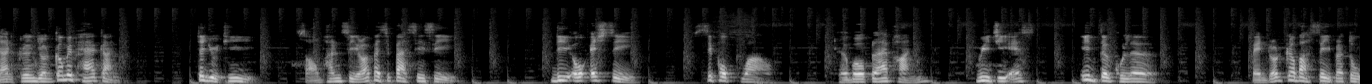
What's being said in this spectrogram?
ด้านเครื่องยนต์ก็ไม่แพ้กัน จะอยู่ที่ 2,488 cc DOHC 16 วาล์วเทอร์โบแปรผัน VGS Intercooler เป็นรถกระบะ4ประตู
